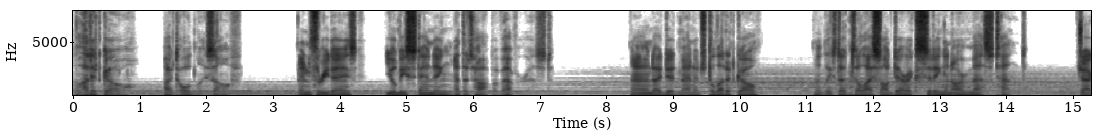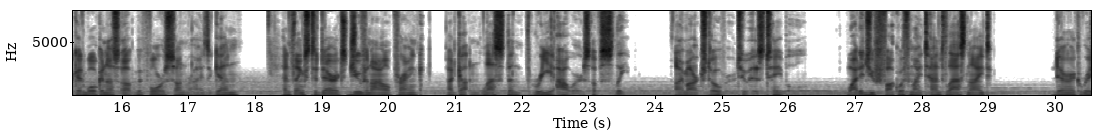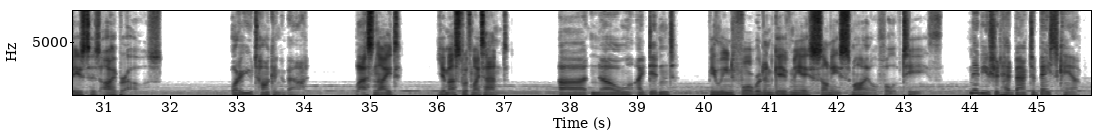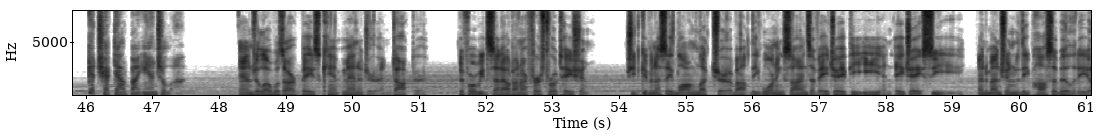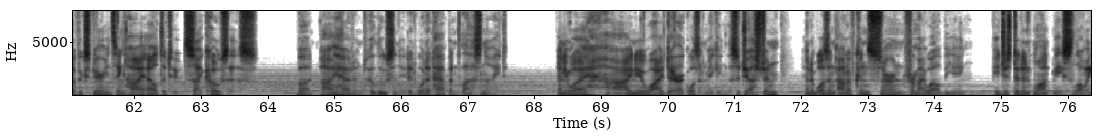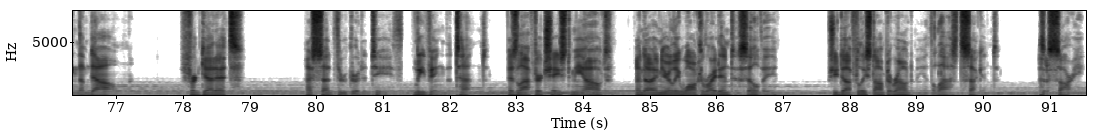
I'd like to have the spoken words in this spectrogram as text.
Let it go, I told myself. In three days, you'll be standing at the top of Everest. And I did manage to let it go, at least until I saw Derek sitting in our mess tent. Jack had woken us up before sunrise again, and thanks to Derek's juvenile prank, I'd gotten less than three hours of sleep. I marched over to his table. Why did you fuck with my tent last night? Derek raised his eyebrows. What are you talking about? Last night? You messed with my tent. Uh, no, I didn't. He leaned forward and gave me a sunny smile full of teeth. Maybe you should head back to base camp. Get checked out by Angela. Angela was our base camp manager and doctor. Before we'd set out on our first rotation, she'd given us a long lecture about the warning signs of HAPE and HACE and mentioned the possibility of experiencing high altitude psychosis. But I hadn't hallucinated what had happened last night. Anyway, I knew why Derek wasn't making the suggestion, and it wasn't out of concern for my well being. He just didn't want me slowing them down. Forget it, I said through gritted teeth, leaving the tent. His laughter chased me out, and I nearly walked right into Sylvie. She deftly stopped around me at the last second. Sorry,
